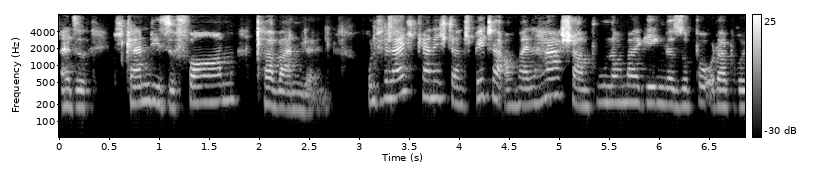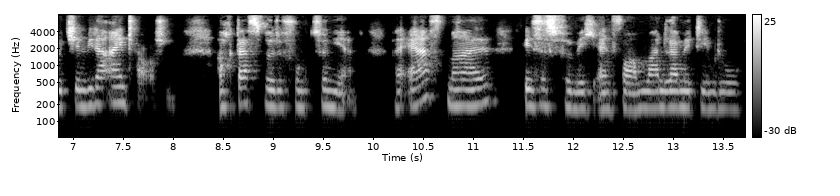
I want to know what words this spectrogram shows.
Also ich kann diese Form verwandeln. Und vielleicht kann ich dann später auch mein Haarshampoo nochmal gegen eine Suppe oder Brötchen wieder eintauschen. Auch das würde funktionieren. Weil erstmal ist es für mich ein Formwandler, mit dem du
